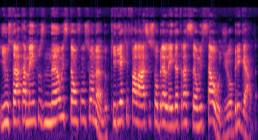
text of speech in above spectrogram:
e os tratamentos não estão funcionando. Queria que falasse sobre a lei da atração e saúde. Obrigada.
